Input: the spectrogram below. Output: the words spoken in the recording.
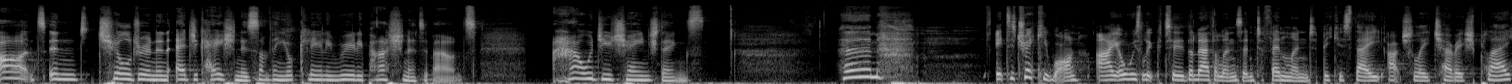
art and children and education is something you're clearly really passionate about how would you change things? Um, it's a tricky one. I always look to the Netherlands and to Finland because they actually cherish play.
